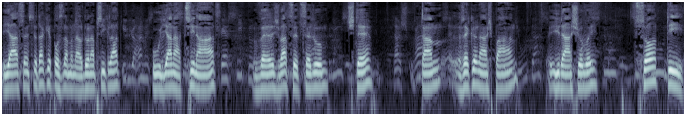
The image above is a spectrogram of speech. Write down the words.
Já jsem si to také poznamenal do například u Jana 13, verš 27, čte, tam řekl náš pán Jidášovi, co ty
